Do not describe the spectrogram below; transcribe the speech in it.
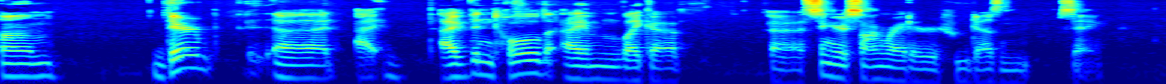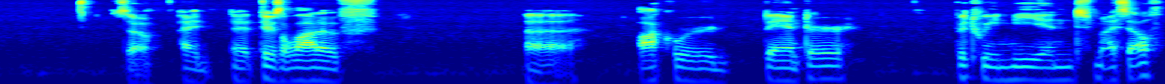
Um, there, uh, I I've been told I'm like a a singer songwriter who doesn't sing. So I, uh, there's a lot of uh, awkward banter between me and myself,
